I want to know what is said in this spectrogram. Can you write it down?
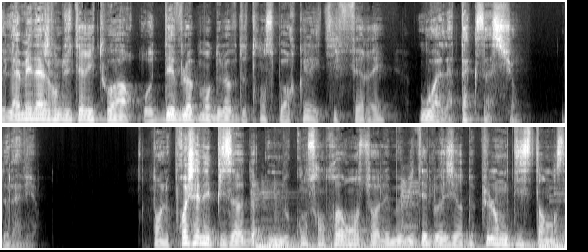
de l'aménagement du territoire au développement de l'offre de transport collectif ferré ou à la taxation de l'avion. Dans le prochain épisode, nous nous concentrerons sur les mobilités de loisirs de plus longue distance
